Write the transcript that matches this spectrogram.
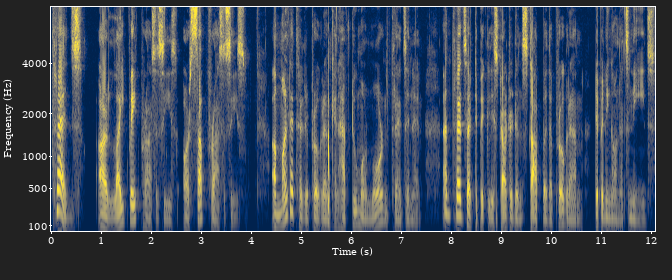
Threads are lightweight processes or sub-processes. A multi-threaded program can have two or more threads in it, and threads are typically started and stopped by the program depending on its needs.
